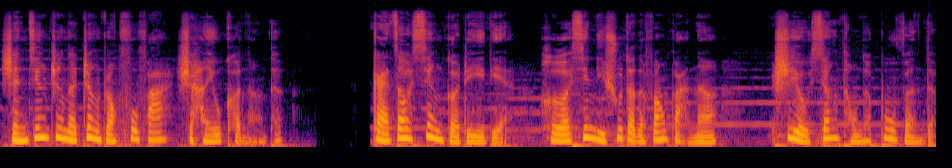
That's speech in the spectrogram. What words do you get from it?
神经症的症状复发是很有可能的。改造性格这一点和心理疏导的方法呢，是有相同的部分的。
